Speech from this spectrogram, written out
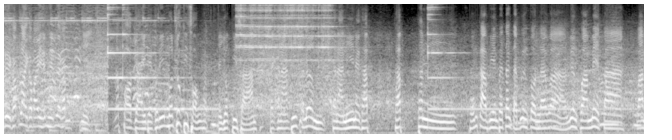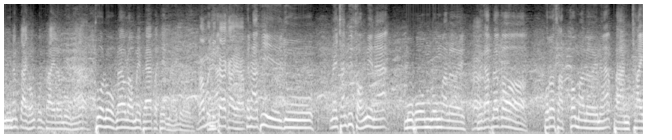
นี่ครับไล่เข้าไปเห็นเห็นเลยครับ นี่แล้วปอบใหญ่เด็กคนนี้หมดยกที่2ครับในยกที่3แต่ขณะที่จะเริ่มขณะนี้นะครับครับ ท่าน ผมกราบเรียนไปตั้งแต่เบื้องต้นแล้วว่า เรื่องความเมตตาความมีน้ำใจของคนไทยเราเนี่ยนะฮะครับทั่วโลกแล้วเราไม่แพ้ประเทศไหนเลยเราไม่มีนะฮะแพ้ใครครับขณะที่อยู่ในชั้นที่2เนี่ยนะหมูโฮมลงมาเลยอ่านนะครับ แล้วก็โทรศัพท์เข้ามาเลยนะผ่านชัย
